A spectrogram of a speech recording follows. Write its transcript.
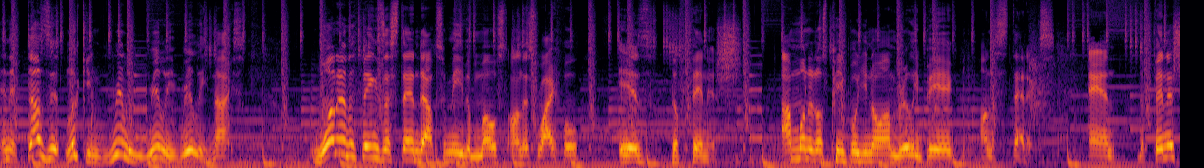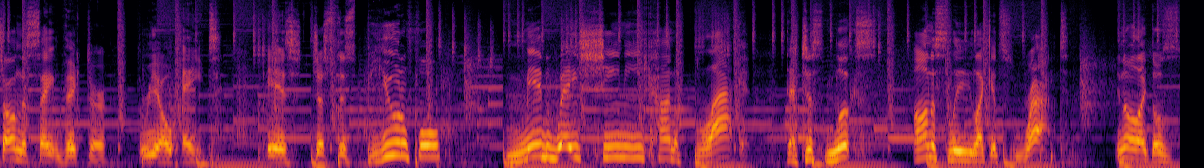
and it does it looking really, really, really nice. One of the things that stand out to me the most on this rifle is the finish. I'm one of those people, you know, I'm really big on aesthetics. And the finish on the St. Victor 308 is just this beautiful, midway sheeny kind of black that just looks, honestly, like it's wrapped. You know, like those,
